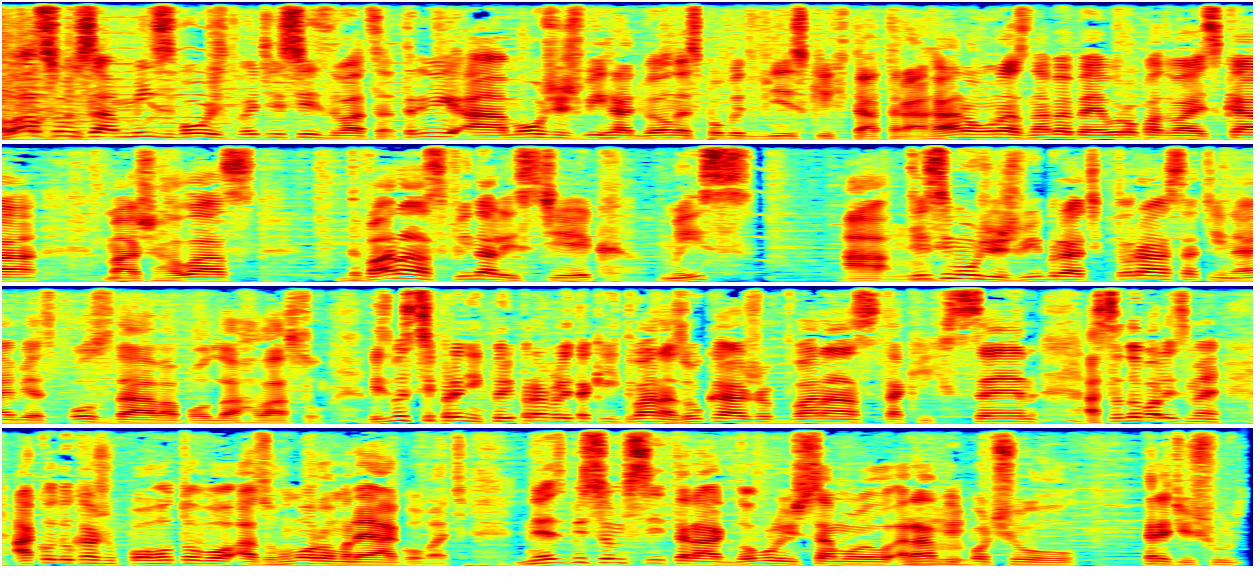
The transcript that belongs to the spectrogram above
Hlasuj za Miss Voice 2023 a môžeš vyhrať wellness pobyt v nízkych Tatrách. Áno, u nás na webe Europa 2.sk máš hlas 12 finalistiek Miss a ty si môžeš vybrať, ktorá sa ti najviac pozdáva podľa hlasu. My sme si pre nich pripravili takých 12 ukážok, 12 takých scén a sledovali sme, ako dokážu pohotovo a s humorom reagovať. Dnes by som si teda, ak dovolíš Samuel, rád vypočul tretiu, šu-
